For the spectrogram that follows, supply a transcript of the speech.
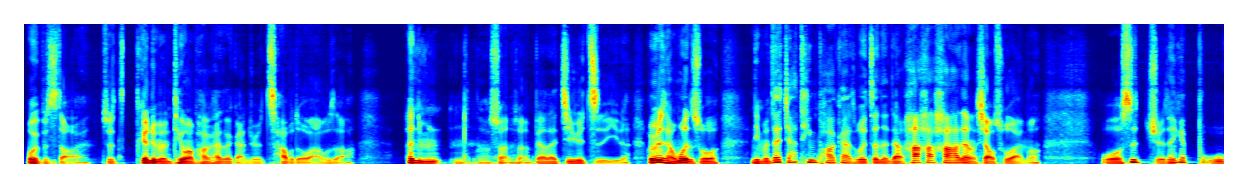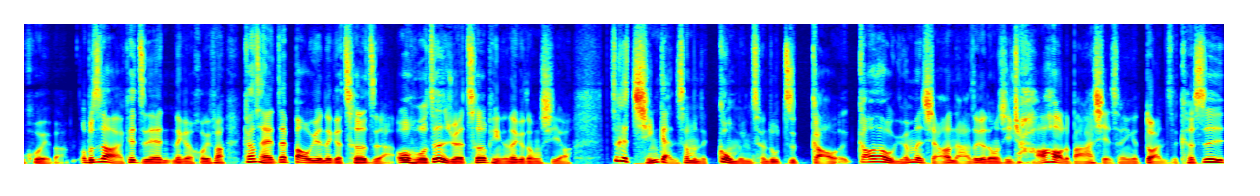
我也不知道哎、就跟你们听完 podcast 的感觉差不多吧，我不知道。那、你们嗯，算了算了，不要再继续质疑了。我就想问说，你们在家听 podcast 会真的这样哈哈哈这样笑出来吗？我是觉得应该不会吧，我不知道啊，可以直接那个回放。刚才在抱怨那个车子啊，哦，我真的觉得车评的那个东西啊，这个情感上面的共鸣程度之高，高到我原本想要拿这个东西去好好的把它写成一个段子，可是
